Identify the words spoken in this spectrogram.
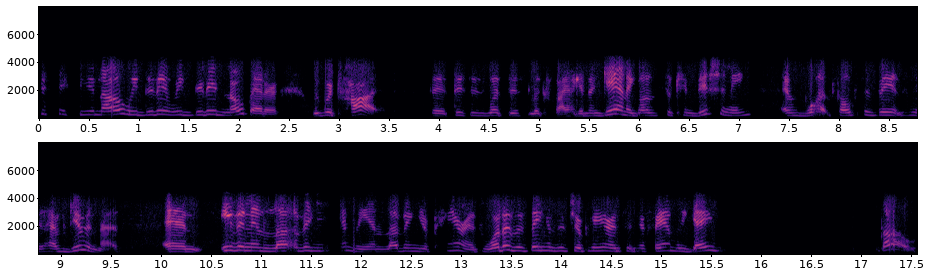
you know, we didn't we didn't know better. We were taught that this is what this looks like. And again, it goes to conditioning and what folks have been have given us. And even in loving family and loving your parents, what are the things that your parents and your family gave go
